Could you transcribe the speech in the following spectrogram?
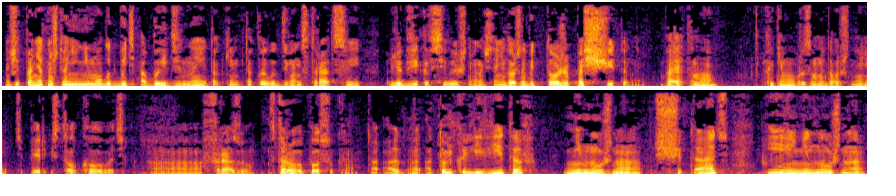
Значит, понятно, что они не могут быть обойдены таким, такой вот демонстрацией любви ко Всевышнему. Значит, они должны быть тоже посчитаны. Поэтому каким образом мы должны теперь истолковывать а, фразу второго посука. А, а, а только левитов не нужно считать и не нужно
